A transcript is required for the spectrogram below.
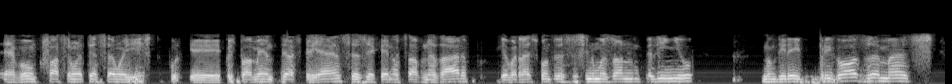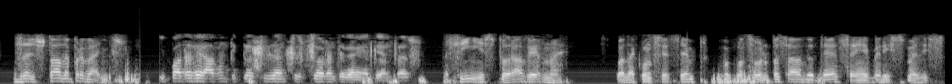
é, bom que façam atenção a isto, porque principalmente às crianças e a quem não sabe nadar, porque a barragem encontra-se assim numa zona um bocadinho, não direi perigosa, mas desajustada para banhos. E pode haver algum tipo de acidente se as pessoas não estiverem atentas? Sim, isso poderá haver, não é? Pode acontecer sempre, aconteceu ano passado até, sem haver isso, mas isso.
